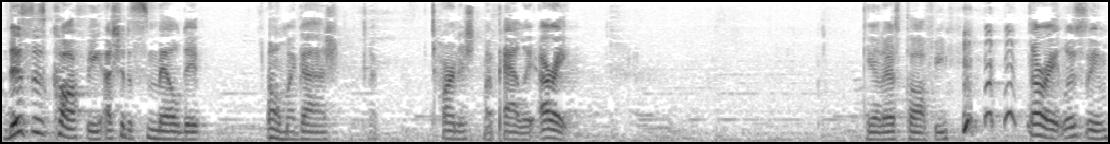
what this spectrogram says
This is coffee. I should have smelled it. Oh my gosh. I tarnished my palate. All right. Yeah, that's coffee. All right, let's see.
